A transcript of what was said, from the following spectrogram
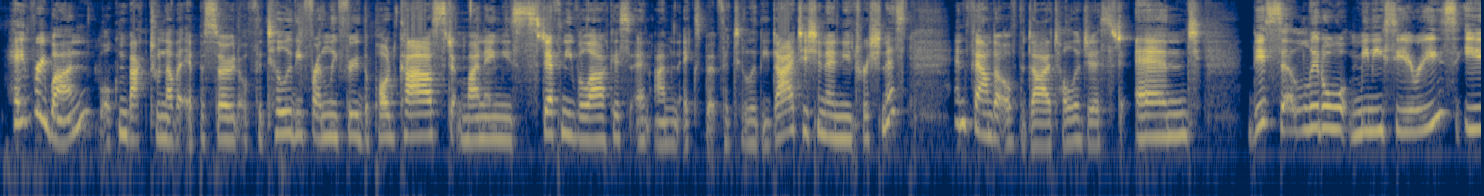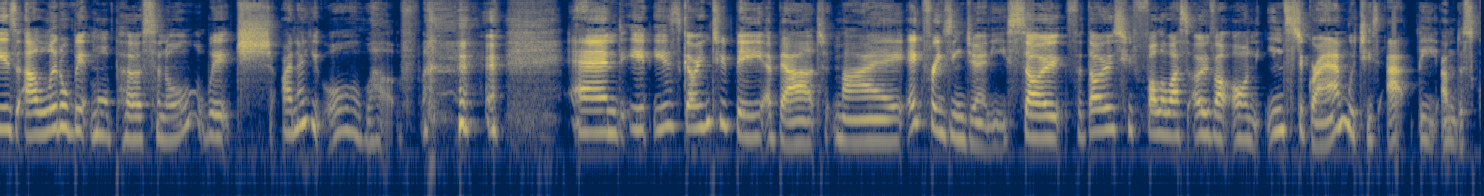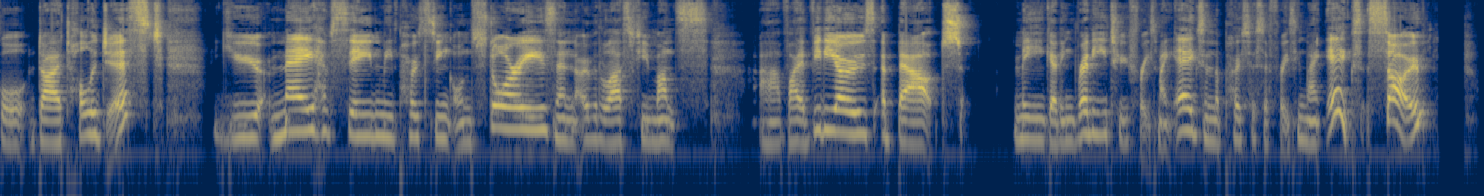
Hey everyone, welcome back to another episode of Fertility Friendly Food, the podcast. My name is Stephanie Velakis, and I'm an expert fertility dietitian and nutritionist and founder of The Dietologist. And this little mini series is a little bit more personal, which I know you all love. and it is going to be about my egg freezing journey. So, for those who follow us over on Instagram, which is at the underscore dietologist, you may have seen me posting on stories and over the last few months uh, via videos about me getting ready to freeze my eggs and the process of freezing my eggs. So,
